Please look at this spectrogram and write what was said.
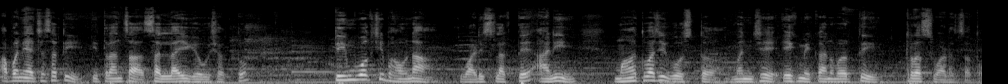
आपण याच्यासाठी इतरांचा सल्लाही घेऊ शकतो. टीमवर्कची भावना वाढीस लागते आणि महत्त्वाची गोष्ट म्हणजे एकमेकांवरती ट्रस्ट वाढत जातो.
